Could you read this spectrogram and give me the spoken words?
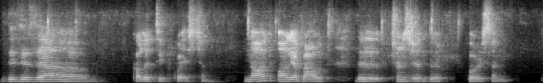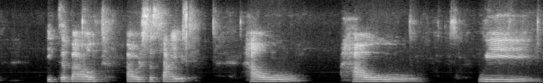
This is a collective question, not only about the transgender person. It's about our society, how how we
